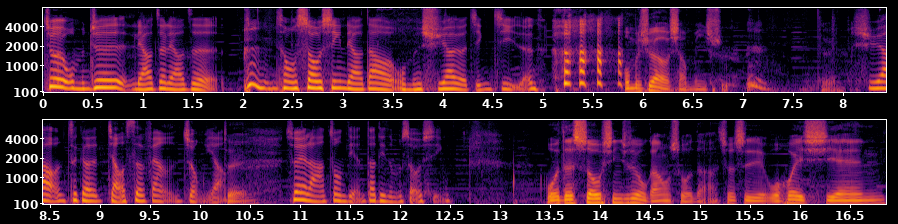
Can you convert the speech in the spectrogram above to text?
就我们就是聊着聊着，从收心聊到我们需要有经纪人，我们需要有小秘书，对，需要这个角色非常重要，对，所以啦，重点到底怎么收心？我的收心就是我刚刚说的啊，就是我会先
